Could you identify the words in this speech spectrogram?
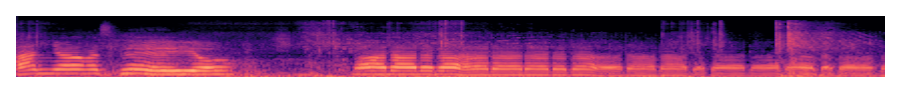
안녕하세요. 라라라라라라라라라라라라라라라.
